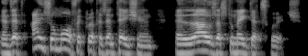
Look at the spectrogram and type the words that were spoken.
And that isomorphic representation allows us to make that switch.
